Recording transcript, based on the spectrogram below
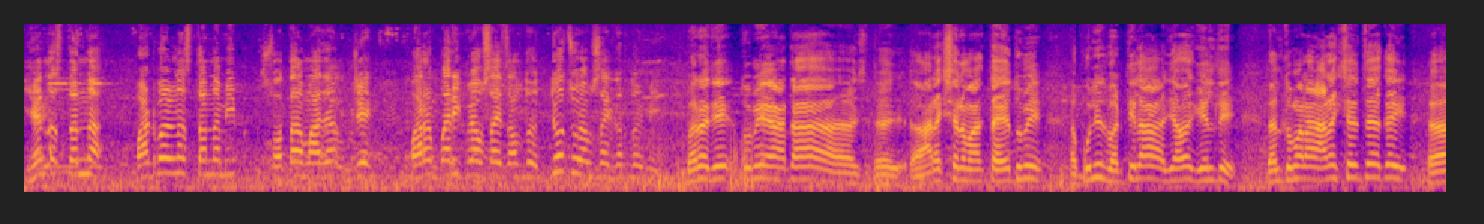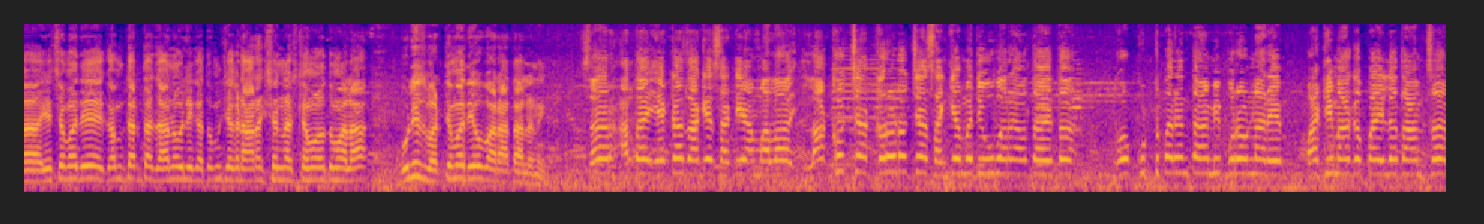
हे नसताना पाठबळ नसताना मी स्वतः माझ्या जे पारंपरिक व्यवसाय चालतोय तोच व्यवसाय करतोय मी. बरं जे तुम्ही आता आरक्षण मागताय तुम्ही पोलीस भरतीला जेव्हा गेलते तर तुम्हाला आरक्षणाचं काही याच्यामध्ये कमतरता जाणवली का? तुमच्याकडे आरक्षण नसल्यामुळे तुम्हाला पोलीस भरतीमध्ये उभा राहता आलं नाही. सर आता एका जागेसाठी आम्हाला लाखोच्या करोडोच्या संख्येमध्ये उभं राहता येतं. तो कुठपर्यंत आम्ही पुरवणार आहे? पाठीमागं पाहिलं तर आमचं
